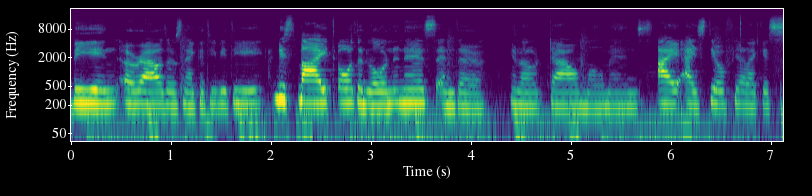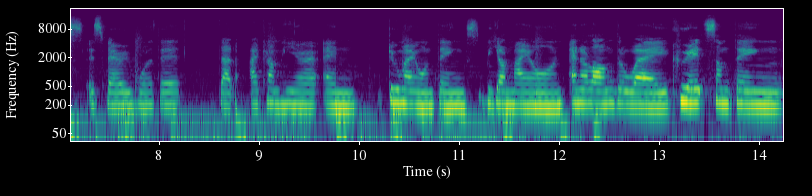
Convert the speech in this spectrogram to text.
being around those negativity, despite all the loneliness and the you know down moments i i still feel like it's it's very worth it that i come here and do my own things be on my own and along the way create something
